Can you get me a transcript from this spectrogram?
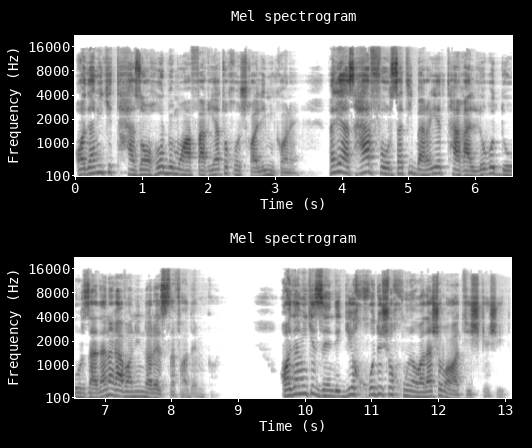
آدمی که تظاهر به موفقیت و خوشحالی می‌کنه ولی از هر فرصتی برای تقلب و دور زدن قوانین داره استفاده می‌کنه. آدمی که زندگی خودش و خانوادش رو به آتیش کشید.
